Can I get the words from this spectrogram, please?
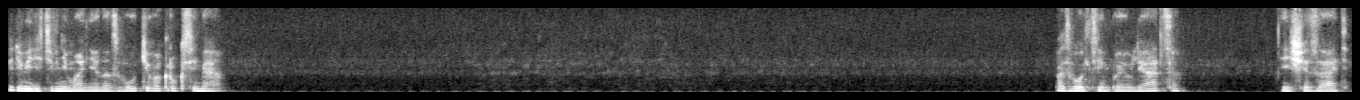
Переведите внимание на звуки вокруг себя. Позвольте им появляться и исчезать.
